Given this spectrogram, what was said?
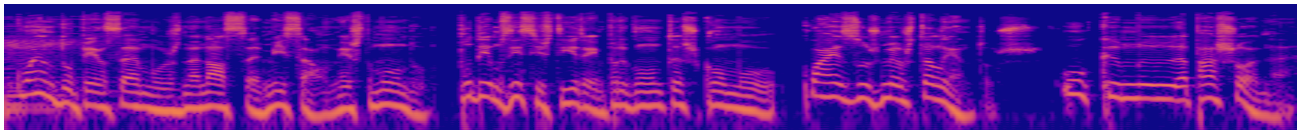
Quando pensamos na nossa missão neste mundo, podemos insistir em perguntas como: quais os meus talentos? O que me apaixona?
